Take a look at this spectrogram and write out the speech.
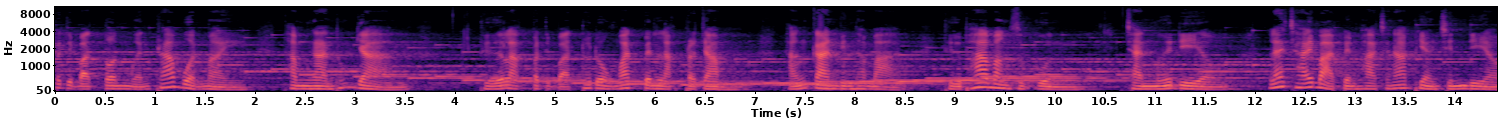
ปฏิบัติตนเหมือนพระบวชใหม่ทำงานทุกอย่าง ถือหลักปฏิบัติทุดงวัดเป็นหลักประจำทั้งการบิณฑบาตถือผ้าบางสุกุลฉันมื้อเดียว และใช้บาตรเป็นภาชนะเพียงชิ้นเดียว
